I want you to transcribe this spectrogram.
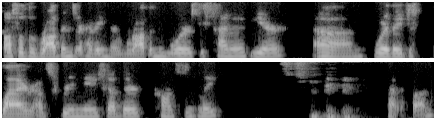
Also, the robins are having their robin wars this time of year, um, where they just fly around screaming at each other constantly. kind of fun.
